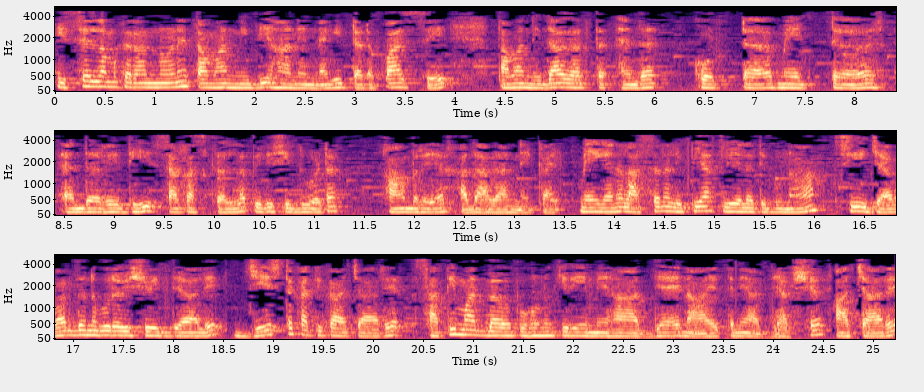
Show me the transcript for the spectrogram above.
ඉස්සෙල්ලම කරන්න ඕනේ Taman නිදිහානේ නැගිට්ටට පස්සේ Taman නිදාගත්ත ඇඳ කොට්ට මෙට්ට ඇඳ රෙදි සකස් කරලා පිරිසිදුවට කාමරය හදාගන්න එකයි. මේ ගැන ලස්සන ලිපියක් ලියලා තිබුණා ශ්‍රී ජයවර්ධනපුර විශ්වවිද්‍යාලයේ ජ්‍යෙෂ්ඨ කතිකාචාර්ය සතිමත් බව පුහුණු කිරීමේ හා අධ්‍යයන ආයතනයේ අධ්‍යක්ෂ ආචාර්ය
